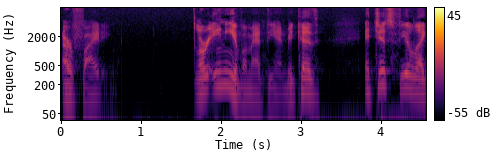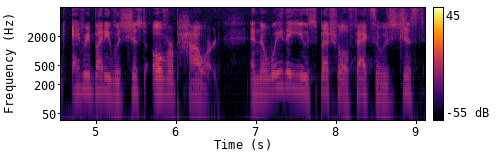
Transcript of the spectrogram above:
are fighting or any of them at the end because it just feel like everybody was just overpowered. And the way they used special effects it was just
